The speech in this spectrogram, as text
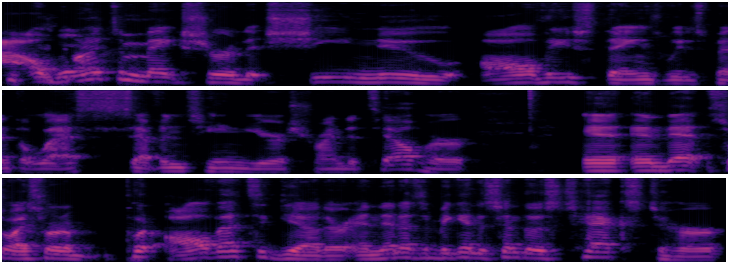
I wanted to make sure that she knew all these things we'd spent the last 17 years trying to tell her. And, and that, so I sort of put all that together. And then as I began to send those texts to her,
